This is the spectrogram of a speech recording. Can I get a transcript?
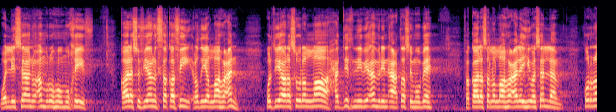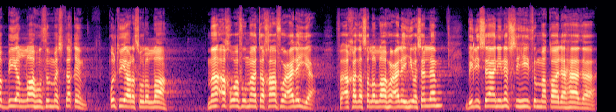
واللسان أمره مخيف. قال سفيان الثقفي رضي الله عنه قلت يا رسول الله حدثني بأمر أعتصم به. فقال صلى الله عليه وسلم قل ربي الله ثم استقم. قلت يا رسول الله ما أخوف ما تخاف علي. فأخذ صلى الله عليه وسلم بلسان نفسه ثم قال هذا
